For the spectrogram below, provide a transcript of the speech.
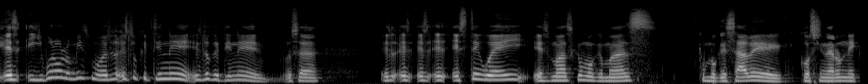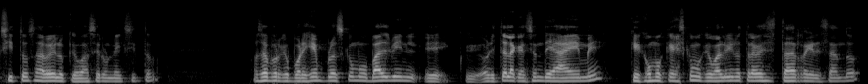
y, es, y bueno, lo mismo, es lo, es lo que tiene, es lo que tiene, o sea, es- es- es- este güey es más como que más, como que sabe cocinar un éxito, sabe lo que va a ser un éxito. O sea, porque por ejemplo es como Balvin, eh, ahorita la canción de AM, que como que es como que Balvin otra vez está regresando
